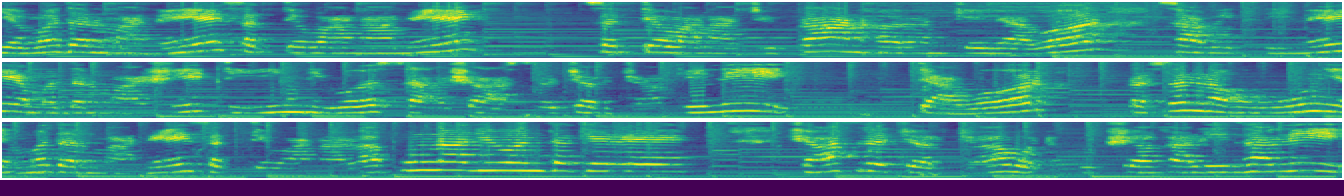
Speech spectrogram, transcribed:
यमधर्माने सत्यवानाने सत्यवानाचे प्राण हरण केल्यावर सावित्रीने यमधर्माशी तीन दिवस शास्त्र चर्चा केली. त्यावर प्रसन्न होऊन यमधर्माने सत्यवानाला पुन्हा जिवंत केले. शास्त्र चर्चा वटवृक्षाखाली झाली.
